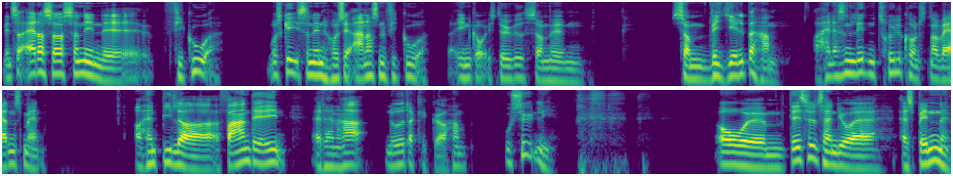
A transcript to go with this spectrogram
Men så er der så sådan en øh, figur, måske sådan en H.C. Andersen-figur, der indgår i stykket, som, øh, som vil hjælpe ham. Og han er sådan lidt en tryllekunstner verdensmand. Og han bilder faren derind, at han har noget, der kan gøre ham usynlig. Og øh, det synes han jo er, er spændende,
